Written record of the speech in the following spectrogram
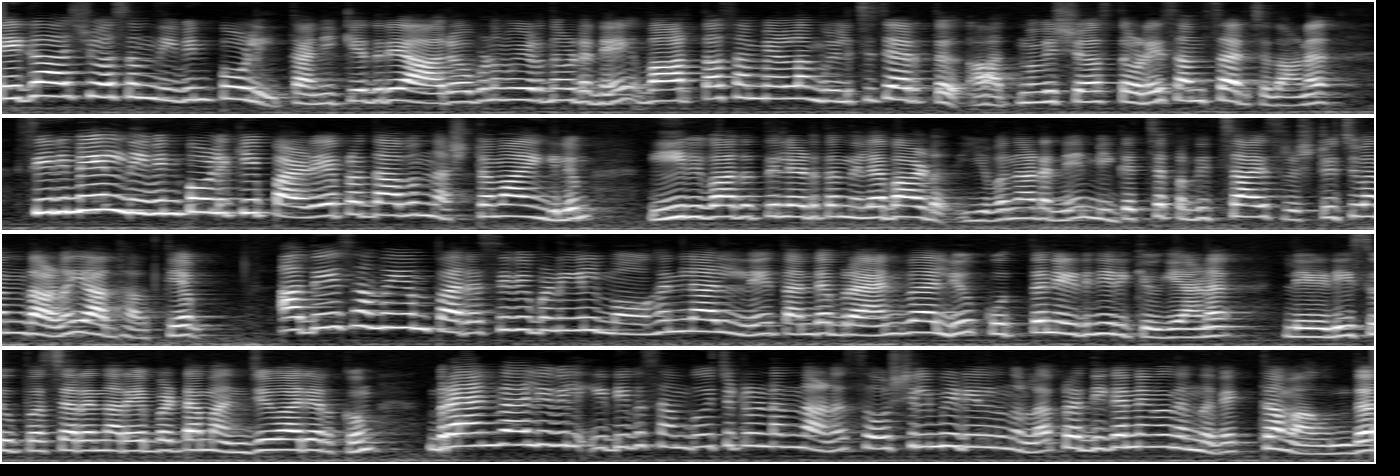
ഏക ആശ്വാസം നിവിൻ പോളി. തനിക്കെതിരെ ആരോപണം ഉയർന്ന ഉടനെ വാർത്താ സമ്മേളനം വിളിച്ചു ചേർത്ത് ആത്മവിശ്വാസത്തോടെ സംസാരിച്ചതാണ്. സിനിമയിൽ നിവിൻ പോളിക്ക് പഴയ പ്രതാപം നഷ്ടമായെങ്കിലും ഈ വിവാദത്തിലെടുത്ത നിലപാട് യുവനടനെ മികച്ച പ്രതിച്ഛായ സൃഷ്ടിച്ചുവെന്നതാണ് യാഥാർത്ഥ്യം. അതേസമയം പരസ്യവിപണിയിൽ മോഹൻലാലിനെ തന്റെ ബ്രാൻഡ് വാല്യൂ കുത്തനെടിഞ്ഞിരിക്കുകയാണ് ലേഡി സൂപ്പർ സ്റ്റാർ എന്നറിയപ്പെട്ട മഞ്ജു വാര്യർക്കും ബ്രാൻഡ് വാല്യൂവിൽ ഇടിവ് സംഭവിച്ചിട്ടുണ്ടെന്നാണ് സോഷ്യൽ മീഡിയയിൽ നിന്നുള്ള പ്രതികരണങ്ങളിൽ നിന്ന് വ്യക്തമാകുന്നത്.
